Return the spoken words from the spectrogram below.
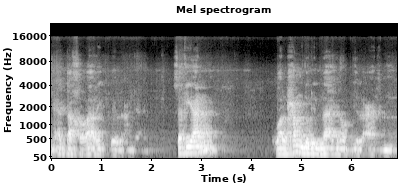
Nyata khawarikul anda. Sekian. Walhamdulillahi rabbil alamin.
